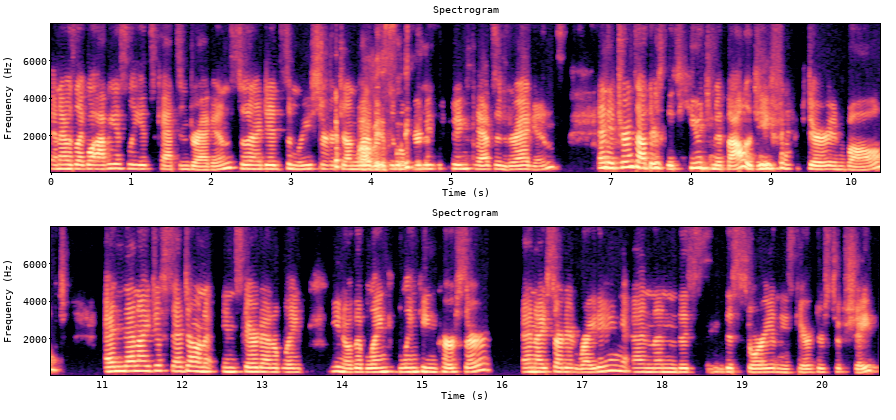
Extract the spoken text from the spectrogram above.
And I was like, well, obviously it's cats and dragons. So then I did some research on what the similarities between cats and dragons. And it turns out there's this huge mythology factor involved. And then I just sat down and stared at a blank, you know, the blank blinking cursor. And I started writing. And then this this story and these characters took shape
